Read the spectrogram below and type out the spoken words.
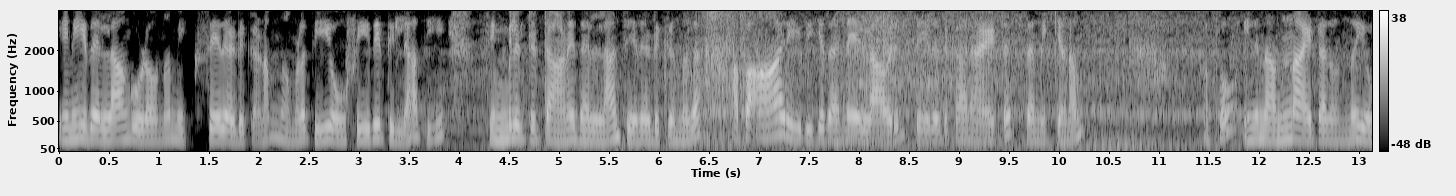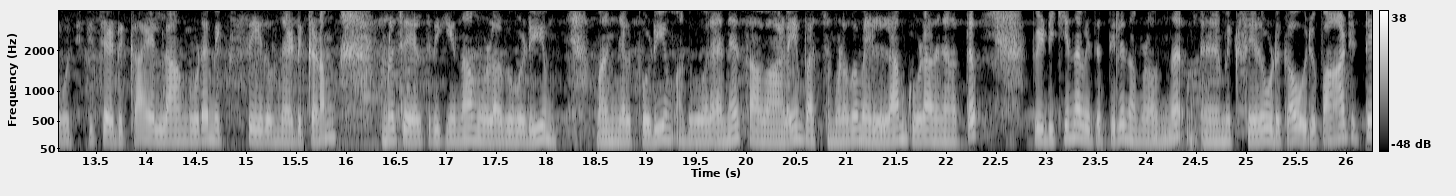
ഇനി ഇതെല്ലാം കൂടെ ഒന്ന് മിക്സ് ചെയ്തെടുക്കണം. നമ്മൾ തീ ഓഫ് ചെയ്തിട്ടില്ല. തീ സിമ്മിലിട്ടിട്ടാണ് ഇതെല്ലാം ചെയ്തെടുക്കുന്നത്. അപ്പോൾ ആ രീതിക്ക് തന്നെ എല്ലാവരും ചെയ്തെടുക്കാനായിട്ട് ശ്രമിക്കണം. അപ്പോൾ ഇനി നന്നായിട്ട് അതൊന്ന് യോജിപ്പിച്ചെടുക്കുക. എല്ലാം കൂടെ മിക്സ് ചെയ്തൊന്ന് എടുക്കണം. നമ്മൾ ചേർത്തിരിക്കുന്ന മുളക് പൊടിയും മഞ്ഞൾപ്പൊടിയും അതുപോലെ തന്നെ സവാളയും പച്ചമുളകും എല്ലാം കൂടെ അതിനകത്ത് പിടിക്കുന്ന വിധത്തിൽ നമ്മളൊന്ന് മിക്സ് ചെയ്ത് കൊടുക്കുക. ഒരുപാടിട്ട്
